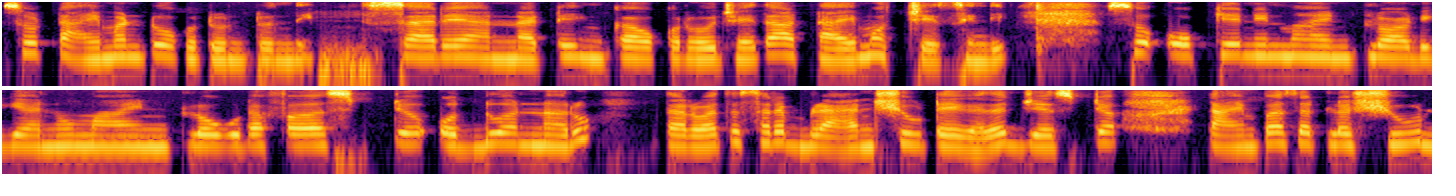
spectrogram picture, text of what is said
సో టైం అంటూ ఒకటి ఉంటుంది. సరే అన్నట్టు ఇంకా ఒక రోజు అయితే ఆ టైం వచ్చేసింది. సో ఓకే నేను మా ఇంట్లో అడిగాను. మా ఇంట్లో కూడా ఫస్ట్ వద్దు అన్నారు. తర్వాత సరే బ్రాండ్ షూటే కదా. జస్ట్ టైంపాస్ అట్లా షూట్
